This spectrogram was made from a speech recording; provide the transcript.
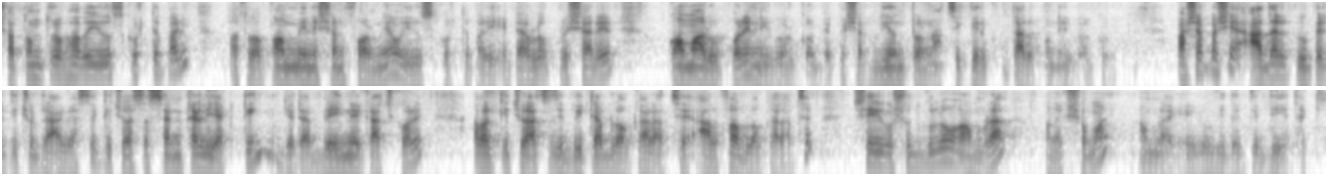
স্বতন্ত্রভাবে ইউজ করতে পারি অথবা কম্বিনেশন ফর্মেও ইউজ করতে পারি। এটা হলো প্রেশারের কমার উপরে নির্ভর করবে। প্রেশার নিয়ন্ত্রণ আছে কীরকম, তার উপর নির্ভর করবে। পাশাপাশি আদার গ্রুপের কিছু ড্রাগ আছে, কিছু আছে সেন্ট্রালি অ্যাক্টিং যেটা ব্রেইনের কাজ করে, আবার কিছু আছে যে বিটা ব্লকার আছে আলফা ব্লকার আছে, সেই ওষুধগুলোও আমরা অনেক সময় আমরা এই রোগীদেরকে দিয়ে থাকি।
